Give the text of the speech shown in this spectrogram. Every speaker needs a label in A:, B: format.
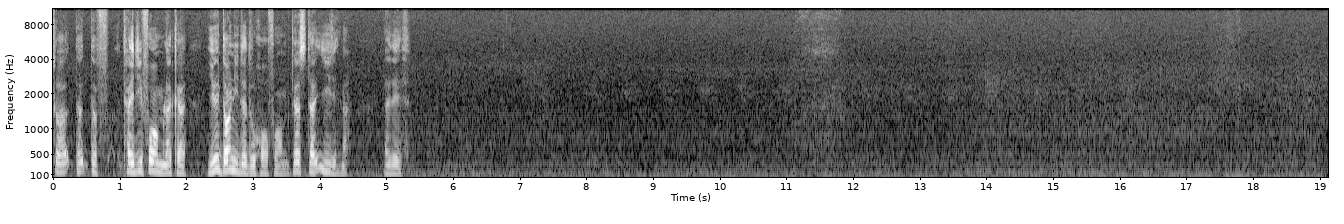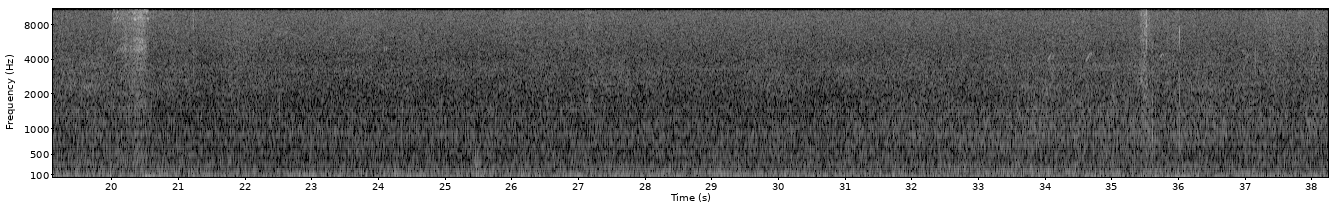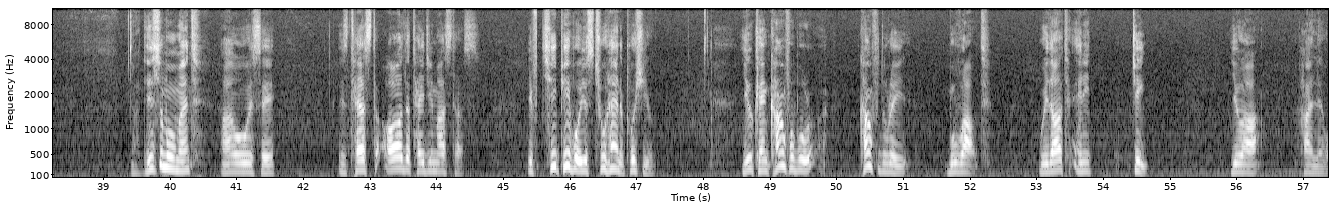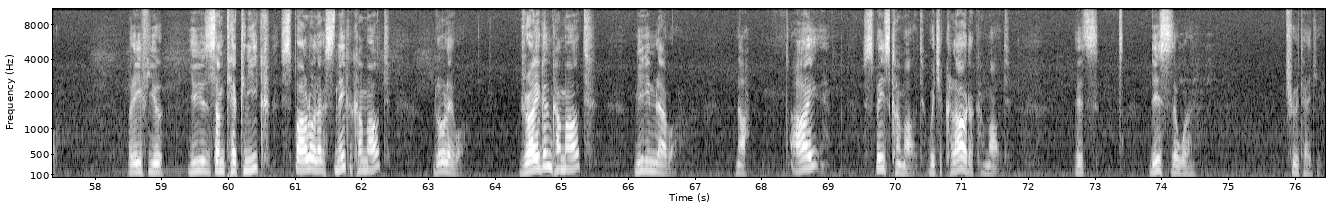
A: so the, the Taiji form, like uh, you don't need to do whole form, just uh, easy, like this. This movement, I always say, is test all the Taiji masters. If people use two hands push you, you can comfortable, comfortably move out without any jing. You are high level. But if you, you use some technique, spiral like snake come out, low level. Dragon come out, medium level. Now, I space come out, which cloud come out. It's this is the one, true Taiji.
